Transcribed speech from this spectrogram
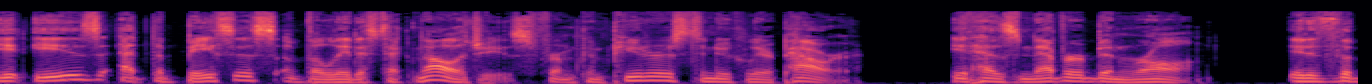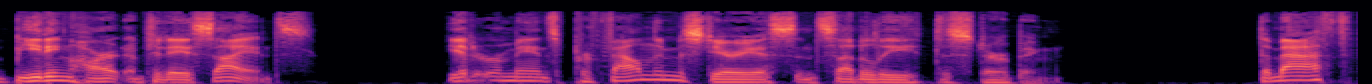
It is at the basis of the latest technologies, from computers to nuclear power. It has never been wrong. It is the beating heart of today's science. Yet it remains profoundly mysterious and subtly disturbing. The math,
